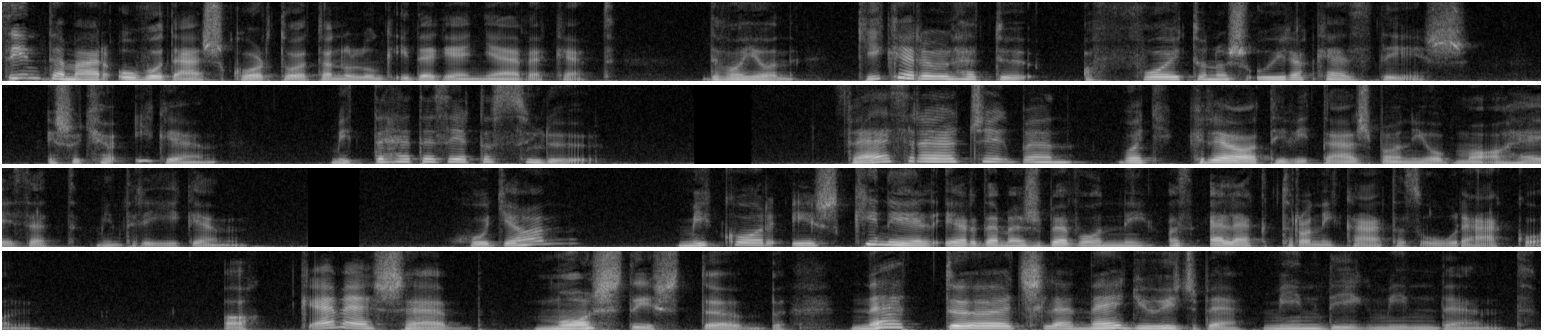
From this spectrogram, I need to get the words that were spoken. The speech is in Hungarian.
Szinte már óvodáskortól tanulunk idegen nyelveket. De vajon kikerülhető a folytonos újrakezdés? És hogyha igen, mit tehet ezért a szülő? Felszereltségben vagy kreativitásban jobb ma a helyzet, mint régen? Hogyan, mikor és kinél érdemes bevonni az elektronikát az órákon? A kevesebb, most is több. Ne tölts le, ne gyűjts be mindig mindent.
